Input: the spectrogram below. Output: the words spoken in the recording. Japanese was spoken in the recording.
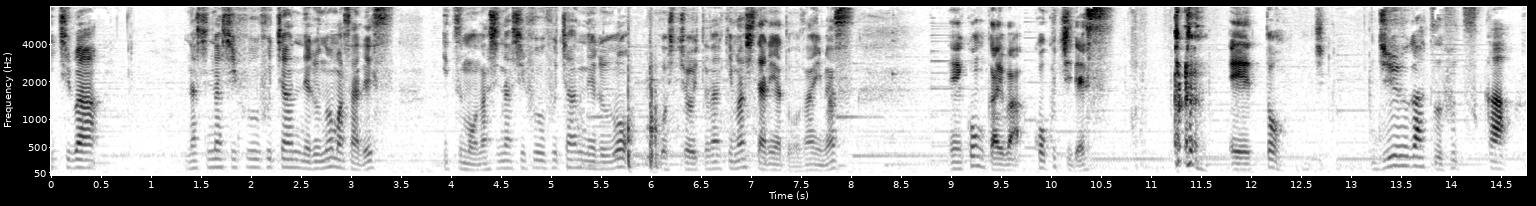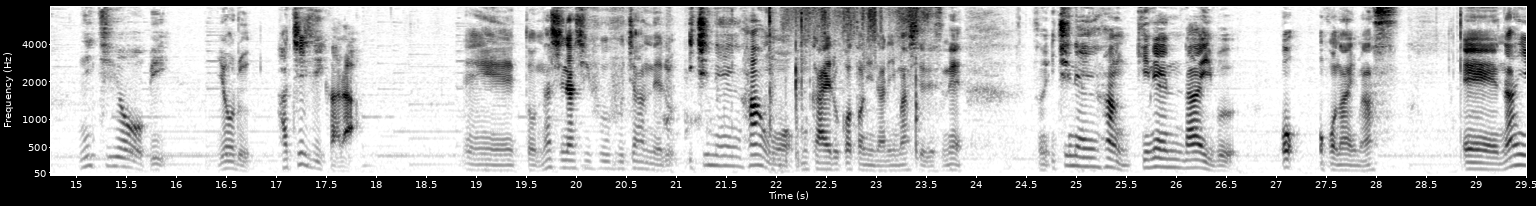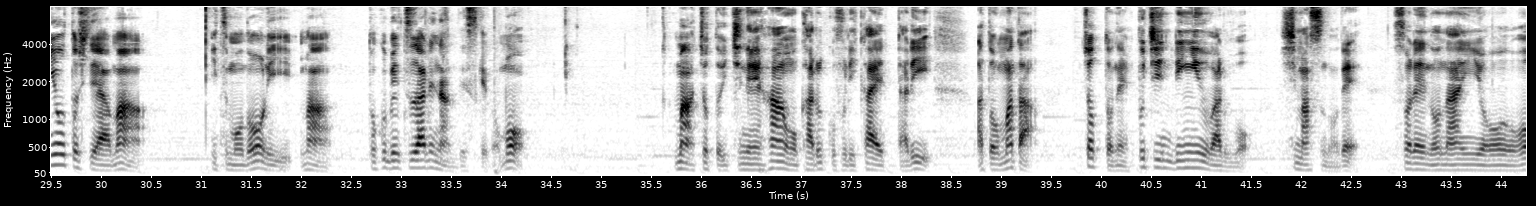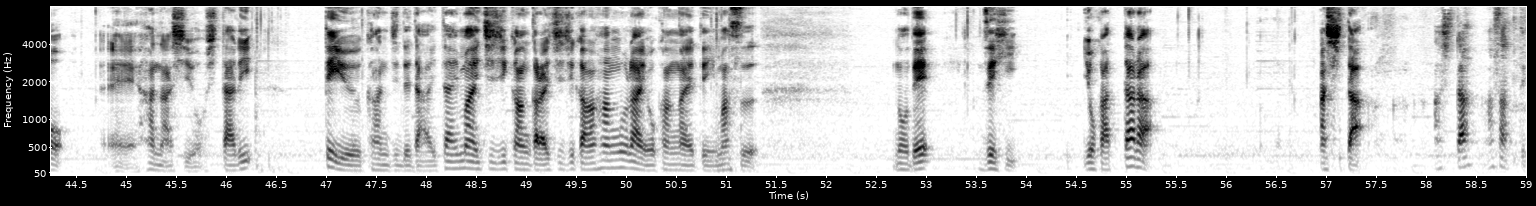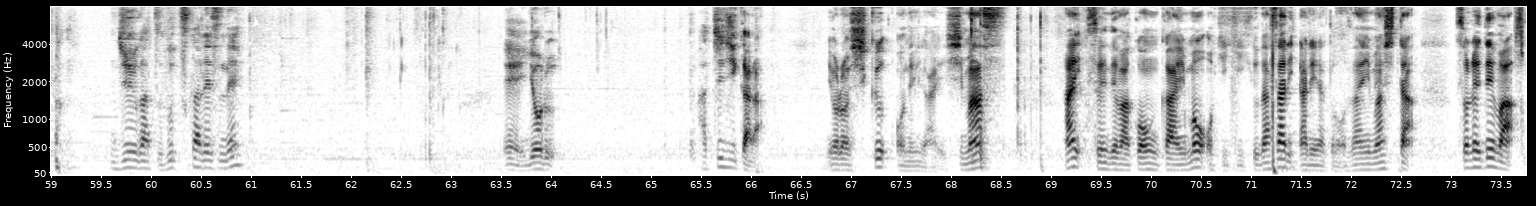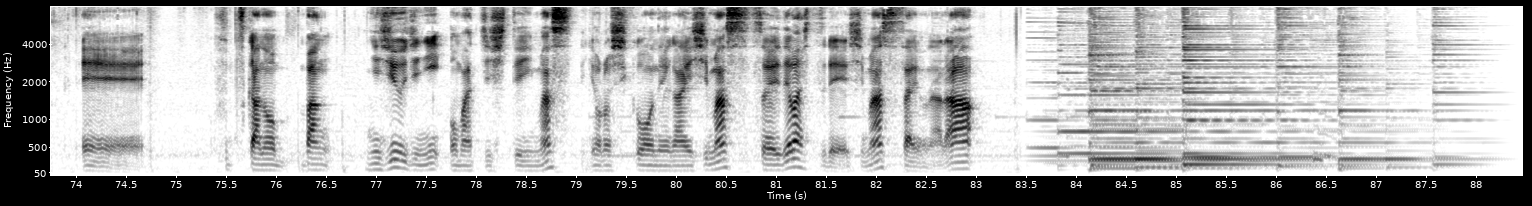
にちは。なしなし夫婦チャンネルのまさです。いつもなしなし夫婦チャンネルをご視聴いただきましてありがとうございます。えー、今回は告知です。えっと、10月2日日曜日夜8時から、えっ、と、なしなし夫婦チャンネル1年半を迎えることになりましてですね、その1年半記念ライブを行います。えー、内容としてはまあ、いつも通り、まあ、特別あれなんですけども、まあちょっと1年半を軽く振り返ったり、あとまた、ちょっとね、プチンリニューアルをしますので、それの内容を、えー、話をしたり、っていう感じで、だいたいまあ1時間から1時間半ぐらいを考えています。ので、ぜひ、よかったら、明日、明日？明後日かね。10月2日ですね。えー、夜8時からよろしくお願いします。はい。それでは今回もお聴きくださりありがとうございました。それでは、えー、2日の晩20時にお待ちしています。よろしくお願いします。それでは失礼します。さようなら。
